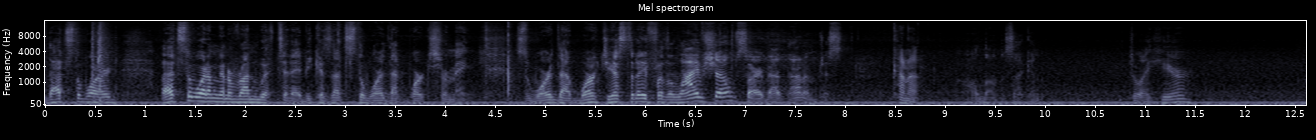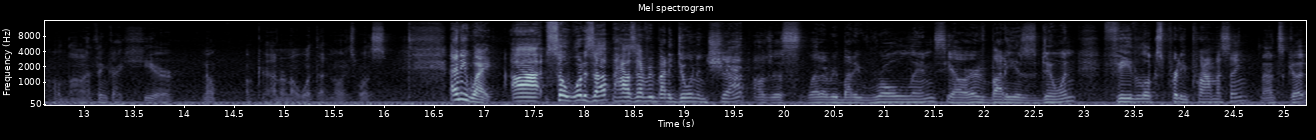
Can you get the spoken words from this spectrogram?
That's the word. That's the word I'm going to run with today because that's the word that works for me. It's the word that worked yesterday for the live show. Sorry about that. I'm just kind of. Hold on a second. Do I hear? Hold on. I think I hear. I don't know what that noise was. Anyway, uh, so what is up? How's everybody doing in chat? I'll just let everybody roll in, see how everybody is doing. Feed looks pretty promising. That's good.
